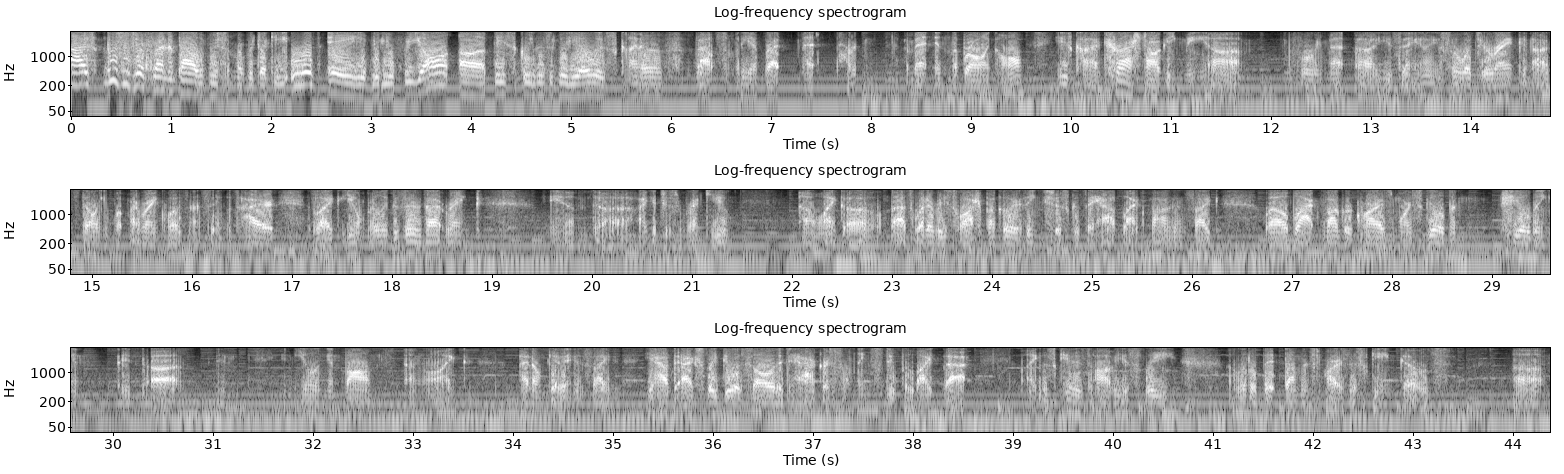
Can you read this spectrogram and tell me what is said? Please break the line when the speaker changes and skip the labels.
guys, this is your friend and pal, Rubber Ducky, with a video for y'all. Uh, basically this video is kind of about somebody I met, pardon, I met in the Brawling Hall. He's kind of trash-talking me, um, before we met. Uh, he's saying, hey, so what's your rank? And I was telling him what my rank was, and I was saying it was higher. Like, you don't really deserve that rank, and, uh, I could just wreck you. I'm like, uh, that's what every swashbuckler thinks just because they have Black Fog. And it's like, well, Black Fog requires more skill than shielding and uh, and, and healing and bombs. And like, I don't get it. It's like, you have to actually do a solid attack or something stupid like that. Like, this kid is obviously a little bit dumb as far as this game goes. Um,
